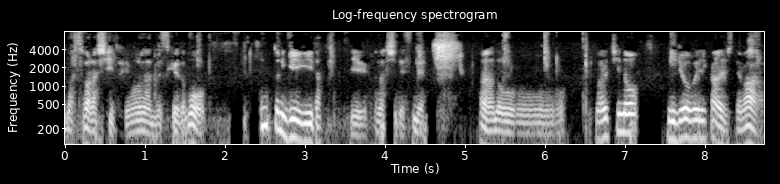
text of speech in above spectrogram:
まあ、素晴らしいというものなんですけれども、本当にギリギリだったっていう話ですね。あのー、まあ、うちの2業部に関しては、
